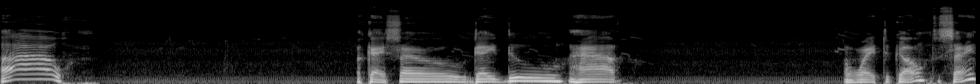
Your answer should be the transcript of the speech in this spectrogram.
Oh! Okay, so they do have a way to go, to say.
